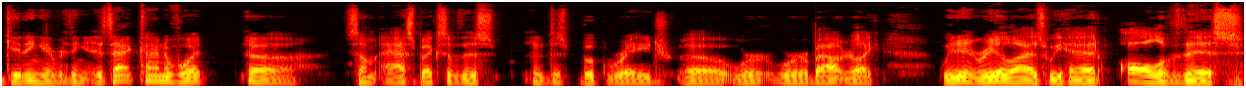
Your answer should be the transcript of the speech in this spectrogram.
getting everything. Is that kind of what uh, some aspects of this of this book Rage uh, were were about? Or like we didn't realize we had all of this,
